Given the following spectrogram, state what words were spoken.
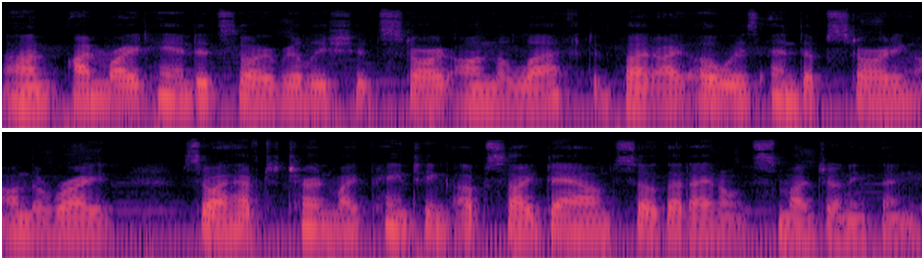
Um, I'm right-handed, so I really should start on the left, but I always end up starting on the right. So I have to turn my painting upside down so that I don't smudge anything.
